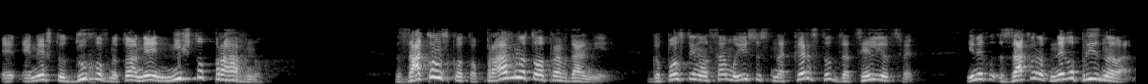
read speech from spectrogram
е, е нешто духовно, тоа не е ништо правно. Законското, правното оправдание го постигнал само Исус на крстот за целиот свет. Инако, законот не го признава.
